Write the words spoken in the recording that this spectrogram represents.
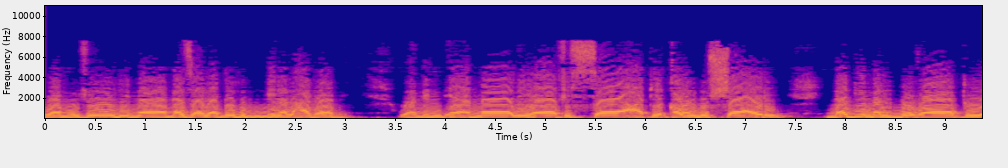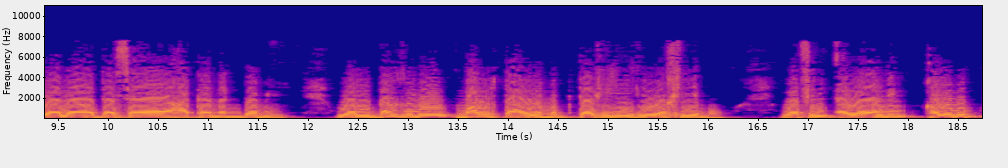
ونزول ما نزل بهم من العذاب. ومن إعمالها في الساعة قول الشاعر ندم البغاة ولا تساعة نندمي والبغي مرتع مبتغيه وخيم وفي الأوان قوله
